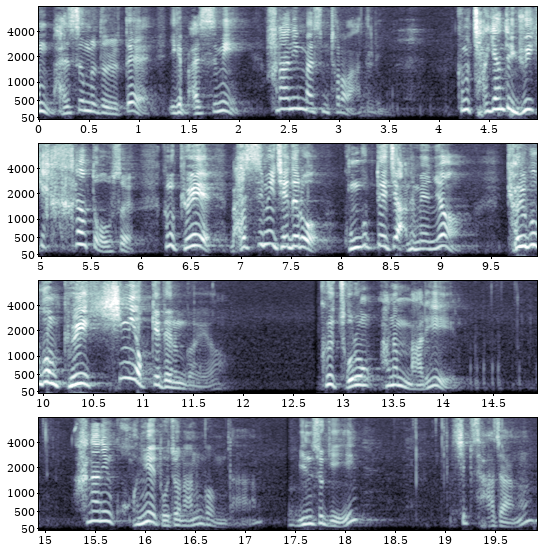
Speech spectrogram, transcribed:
그럼 말씀을 들을 때 이게 말씀이 하나님 말씀처럼 안 들립니다. 그럼 자기한테 유익이 하나도 없어요. 그럼 교회에 말씀이 제대로 공급되지 않으면요. 결국은 교회에 힘이 없게 되는 거예요. 그 조롱하는 말이 하나님 권위에 도전하는 겁니다. 민수기 14장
